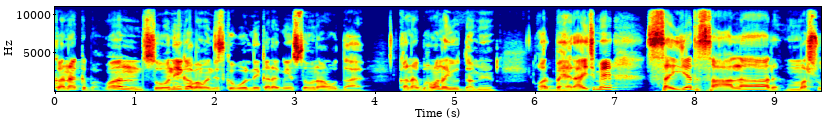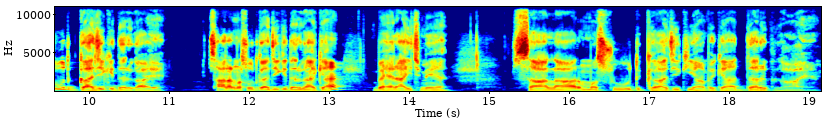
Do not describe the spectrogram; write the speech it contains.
कनक भवन, सोने का भवन जिसको बोलते हैं। कनक में सोना होता है। कनक भवन अयोध्या में। और बहराइच में सैयद सालार मसूद गाजी की दरगाह है। सालार मसूद गाजी की दरगाह क्या है? बहराइच में है। सालार मसूद गाजी की यहाँ पे क्या है? दरगाह है।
